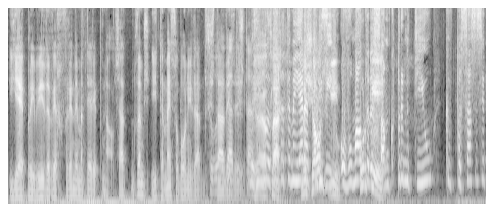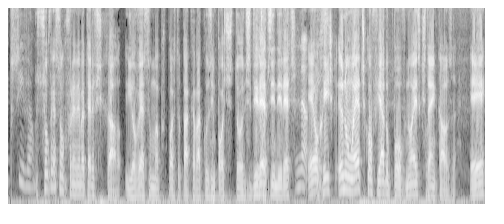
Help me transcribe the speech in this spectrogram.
E é proibido haver referendo em matéria penal. Já vamos, e também sobre a unidade do Sobre a Estado. unidade e- do Estado. Mas a eh, Inglaterra claro. também era proibido. seguinte, Houve uma porquê? alteração que permitiu que passasse a ser possível. Se houvesse um referendo em matéria fiscal e houvesse uma proposta para acabar com os impostos todos, diretos e indiretos, Não, é o isso- risco. Eu não é desconfiar do povo, não é isso que está em causa. É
